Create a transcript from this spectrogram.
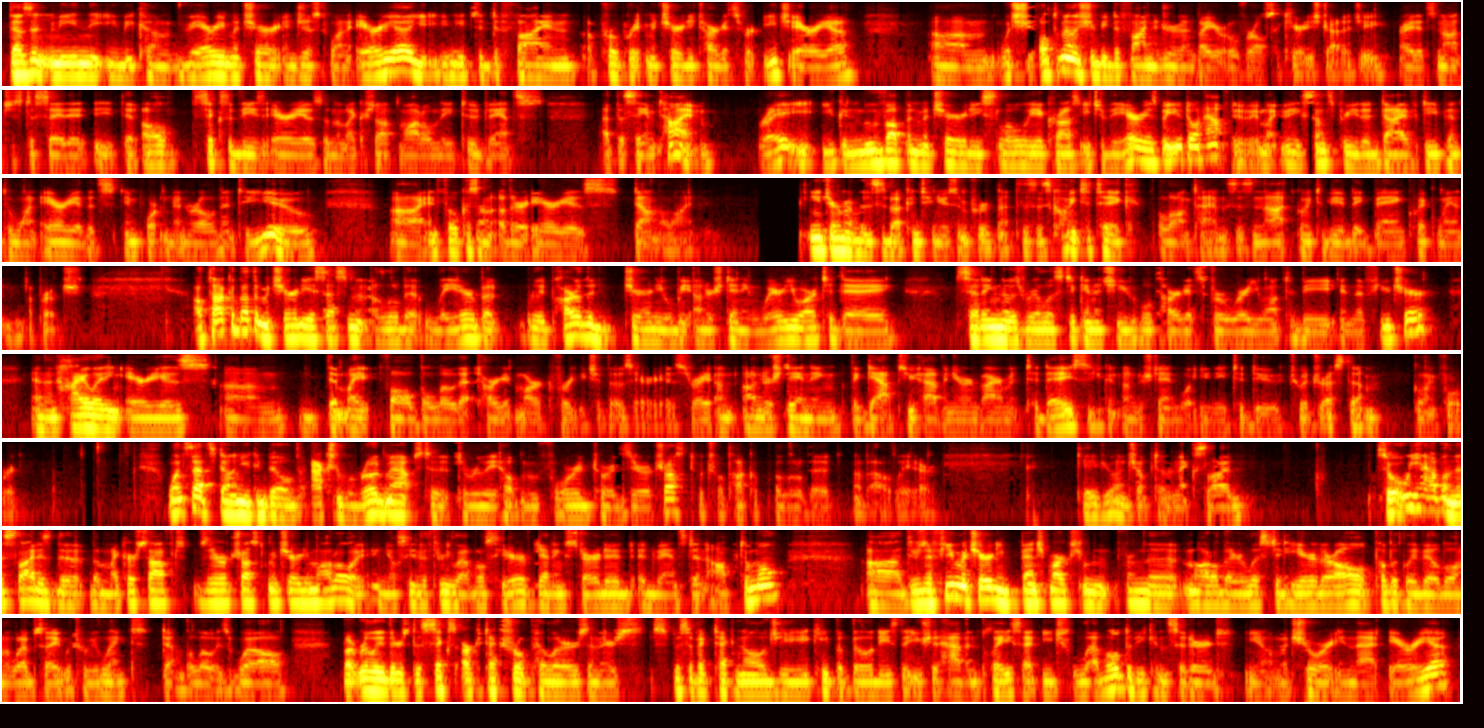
doesn't mean that you become very mature in just one area. You, you need to define appropriate maturity targets for each area, um, which ultimately should be defined and driven by your overall security strategy, right? It's not just to say that, that all six of these areas in the Microsoft model need to advance at the same time, right? You, you can move up in maturity slowly across each of the areas, but you don't have to. It might make sense for you to dive deep into one area that's important and relevant to you uh, and focus on other areas down the line you need to remember this is about continuous improvement. This is going to take a long time. This is not going to be a big bang, quick win approach. I'll talk about the maturity assessment a little bit later, but really part of the journey will be understanding where you are today, setting those realistic and achievable targets for where you want to be in the future, and then highlighting areas um, that might fall below that target mark for each of those areas, right? Un understanding the gaps you have in your environment today so you can understand what you need to do to address them going forward. Once that's done, you can build actionable roadmaps to, to really help move forward towards zero trust, which we'll talk a little bit about later. Okay, if you want to jump to the next slide. So what we have on this slide is the, the Microsoft Zero Trust Maturity Model, and you'll see the three levels here of getting started, advanced, and optimal. Uh, there's a few maturity benchmarks from, from the model that are listed here. They're all publicly available on the website, which we linked down below as well. But really, there's the six architectural pillars, and there's specific technology capabilities that you should have in place at each level to be considered, you know, mature in that area.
